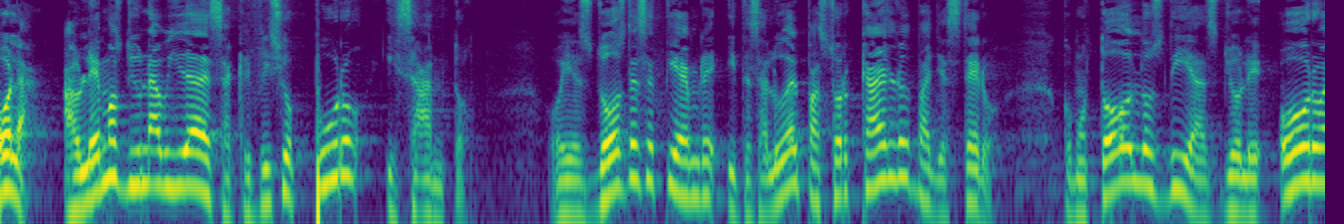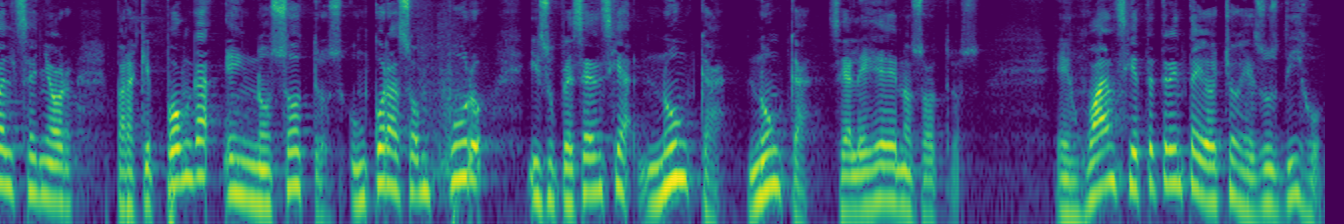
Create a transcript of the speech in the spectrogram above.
Hola, hablemos de una vida de sacrificio puro y santo. Hoy es 2 de septiembre y te saluda el pastor Carlos Ballestero. Como todos los días, yo le oro al Señor para que ponga en nosotros un corazón puro y su presencia nunca, nunca se aleje de nosotros. En Juan 7:38 Jesús dijo,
